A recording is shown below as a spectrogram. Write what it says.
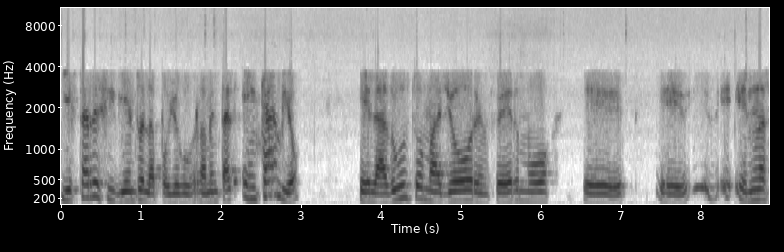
y está recibiendo el apoyo gubernamental. En cambio, el adulto mayor, enfermo, eh, eh, en, una,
